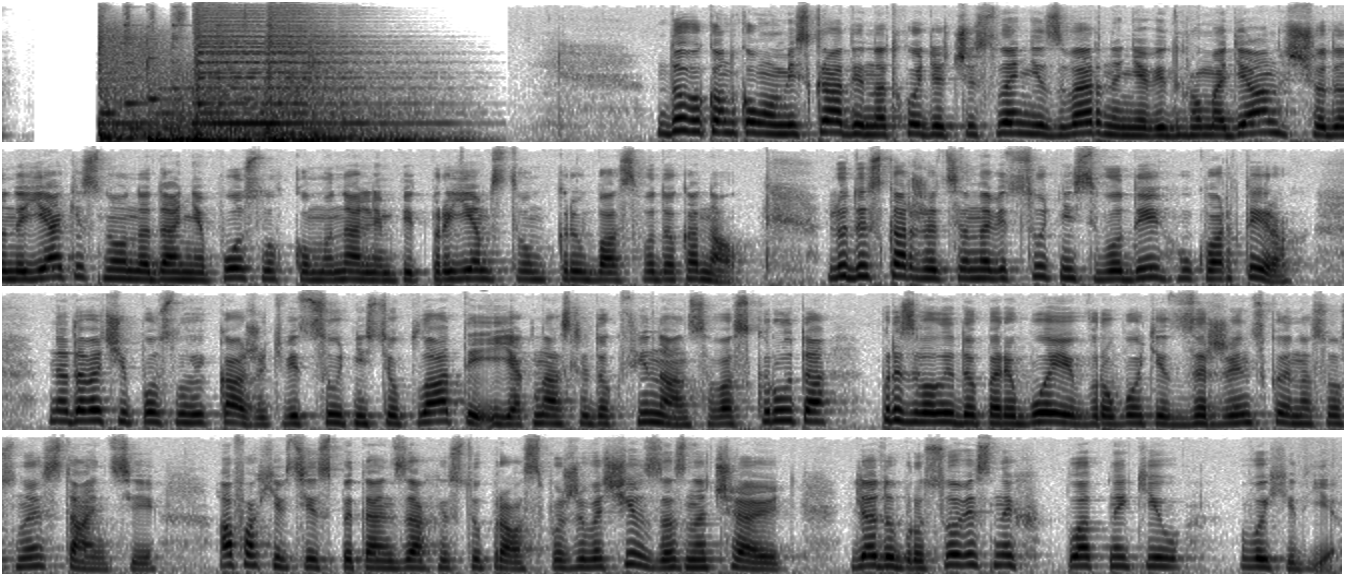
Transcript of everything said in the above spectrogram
До виконкому міськради надходять численні звернення від громадян щодо неякісного надання послуг комунальним підприємством «Кривбасводоканал». Люди скаржаться на відсутність води у квартирах. Надавачі послуги кажуть, відсутність оплати і як наслідок фінансова скрута призвели до перебоїв в роботі Дзержинської насосної станції. А фахівці з питань захисту прав споживачів зазначають, для добросовісних платників вихід є.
